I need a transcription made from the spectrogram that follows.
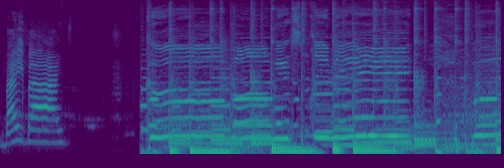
Bye bye! Comment m'exprimer pour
